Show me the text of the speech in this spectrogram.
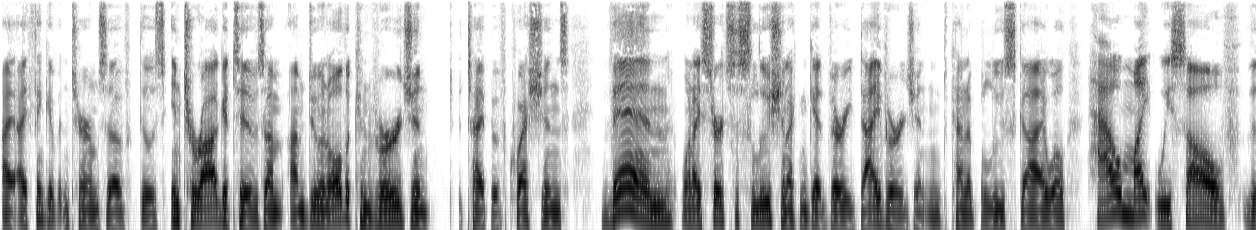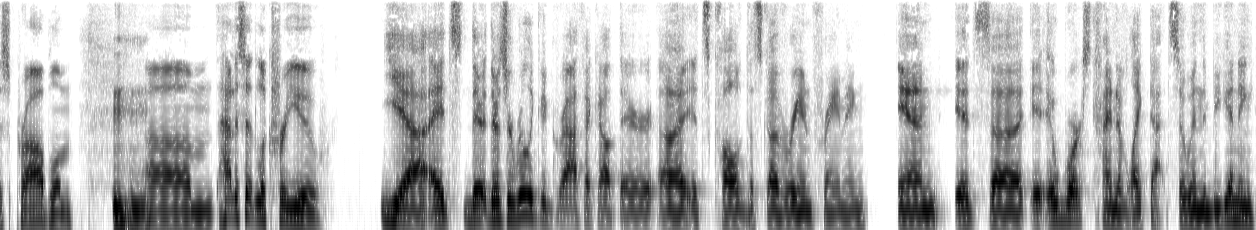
I, I, think of it in terms of those interrogatives. I'm, I'm doing all the convergent type of questions. Then when I search the solution, I can get very divergent and kind of blue sky. Well, how might we solve this problem? Mm-hmm. Um, how does it look for you? Yeah, it's there. There's a really good graphic out there. Uh, it's called Discovery and Framing and it's uh, it, it, works kind of like that. So in the beginning,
